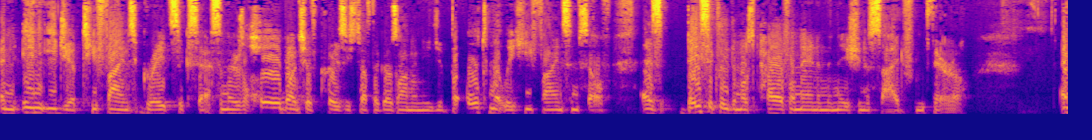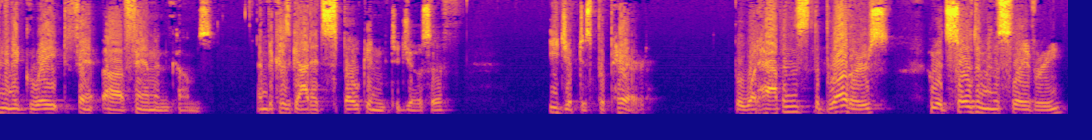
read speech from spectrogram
and in Egypt, he finds great success. And there's a whole bunch of crazy stuff that goes on in Egypt. But ultimately, he finds himself as basically the most powerful man in the nation aside from Pharaoh. And then a great fa- uh, famine comes. And because God had spoken to Joseph, Egypt is prepared. But what happens? The brothers who had sold him into slavery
